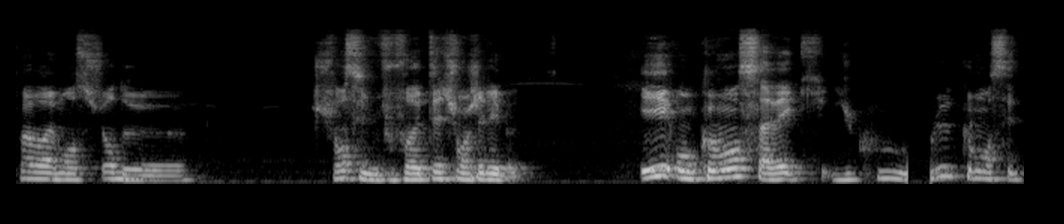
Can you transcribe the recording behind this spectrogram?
pas vraiment sûr de. Je pense qu'il faudrait peut-être changer les bots. Et on commence avec, du coup, au lieu de commencer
